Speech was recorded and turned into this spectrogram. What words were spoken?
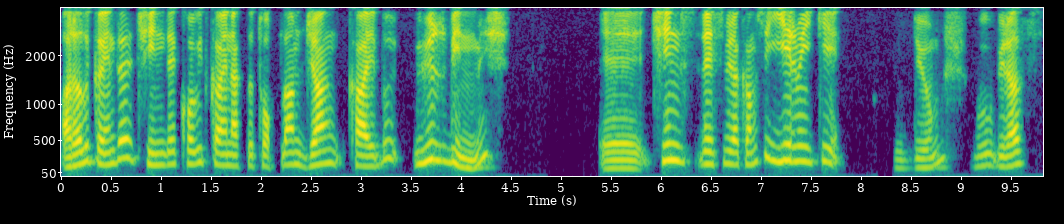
Aralık ayında Çin'de Covid kaynaklı toplam can kaybı 100 binmiş. E, Çin resmi rakamı ise 22 diyormuş. Bu biraz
